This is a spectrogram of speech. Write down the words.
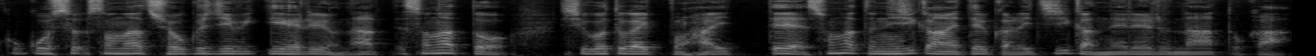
ここそその後食事いけるよなってその後仕事が1本入ってその後2時間空いてるから1時間寝れるなとか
